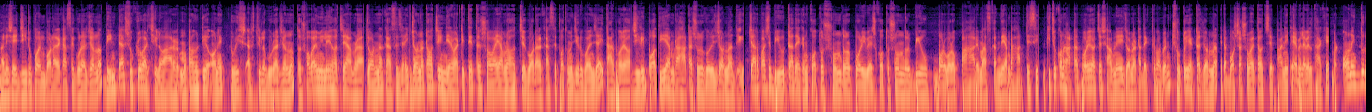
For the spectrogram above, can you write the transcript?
মানে সেই জিরো পয়েন্ট বর্ডারের কাছে ঘোরার জন্য। দিনটা শুক্রবার ছিল আর মোটামুটি অনেক টুরিস্ট আসছিল ঘোরার জন্য। তো সবাই মিলেই হচ্ছে আমরা ঝর্ণার কাছে যাই। ঝর্ণাটা হচ্ছে ইন্ডিয়ার মাটিতে, তো সবাই আমরা হচ্ছে বর্ডার কাছে প্রথমে জিরো পয়েন্ট যাই, তারপরে জিরি পথ দিয়ে আমরা হাঁটা শুরু করি জর্নার দিকে। চারপাশে ভিউটা দেখেন কত সুন্দর পরিবেশ, কত সুন্দর ভিউ বড় বড় পাহাড়ে মাঝখান দিয়ে আমরা হাঁটতেছি। কিছুক্ষণ হাঁটার পরে হচ্ছে সামনে এই ঝর্ণাটা দেখতে পারবেন, ছোটই একটা ঝর্ণা এটা বর্ষার সময়তে হচ্ছে পানি অ্যাভেলেবেল থাকে বাট অনেক দূর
